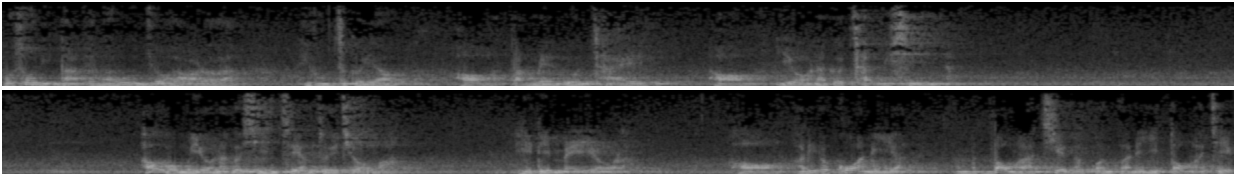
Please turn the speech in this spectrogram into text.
我说你打电话问就好了，你用这个要哦当面问才哦有那个诚心。好，我们有那个心这样追求吗？一定没有了。哦，啊，你都惯你呀，那么动啊静啊，关关你一动啊静。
